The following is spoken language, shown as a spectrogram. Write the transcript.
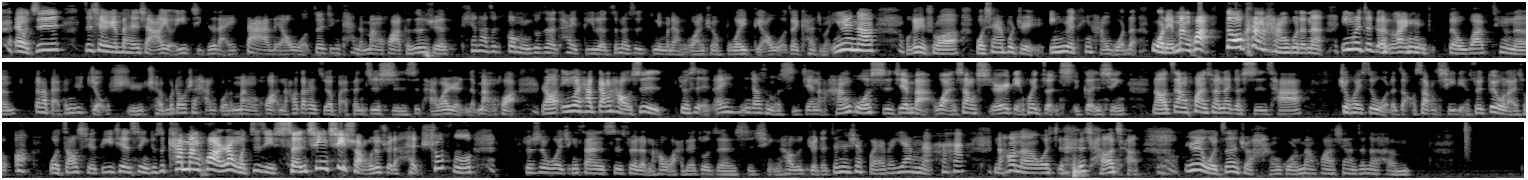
哎、我其实之前原本很想要有一集就是来大聊我最近看的漫画，可是觉得天呐，这个共鸣度真的太低了，真的是你们两个完全不会屌我在看什么。因为呢，我跟你说，我现在不止音乐听韩国的，我连漫画都看韩国的呢。因为这个 Line 的 Webtoon 呢，大概百分之九十全部都是韩国的漫画，然后大概只有百分之十是台湾人的漫画。然后因为它刚好是就是哎、那叫什么时间啊？韩国时间吧，晚上十二点会准时更新，然后这样换算那个时差。就会是我的早上七点，所以对我来说，哦，我早起的第一件事情就是看漫画，让我自己神清气爽，我就觉得很舒服。就是我已经三十四岁了，然后我还在做这件事情，然后我就觉得真的是 forever young 呢，哈哈。然后呢，我只是 想要讲，因为我真的觉得韩国的漫画现在真的很，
